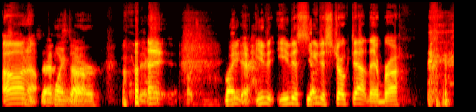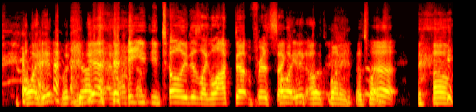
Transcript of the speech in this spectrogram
Oh no. Decided to point stop. where right. you, you you just Yeah. you just stroked out there, bro. Oh, I did. But did I, did I yeah, lock you, you totally just like locked up for a second. oh, I did. Oh, it's funny. That's funny. Uh, um,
